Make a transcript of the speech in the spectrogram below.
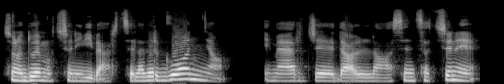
sono due emozioni diverse. La vergogna emerge dalla sensazione,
